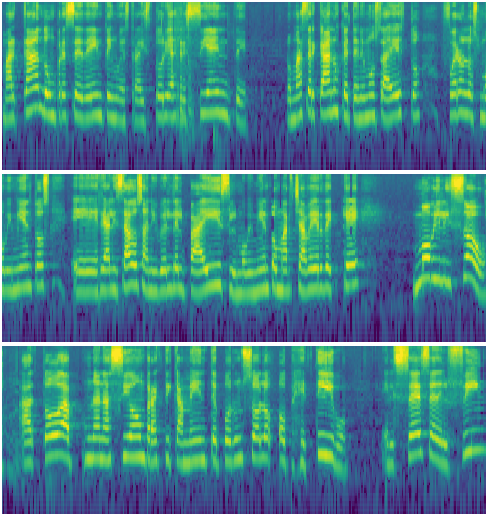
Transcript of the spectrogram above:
marcando un precedente en nuestra historia reciente. Lo más cercanos que tenemos a esto fueron los movimientos eh, realizados a nivel del país, el movimiento Marcha Verde, que movilizó a toda una nación prácticamente por un solo objetivo, el cese del fin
